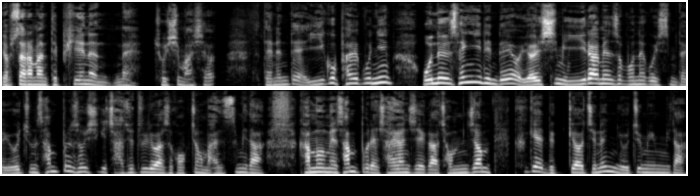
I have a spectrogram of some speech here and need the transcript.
옆 사람한테 피해는 네, 조심하셔야 되는데 2989님 오늘 생일인데요. 열심히 일하면서 보내고 있습니다. 요즘 산불 소식이 자주 들려와서 걱정 많습니다. 가뭄의 산불에 자연재해가 점점 크게 느껴지는 요즘입니다.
